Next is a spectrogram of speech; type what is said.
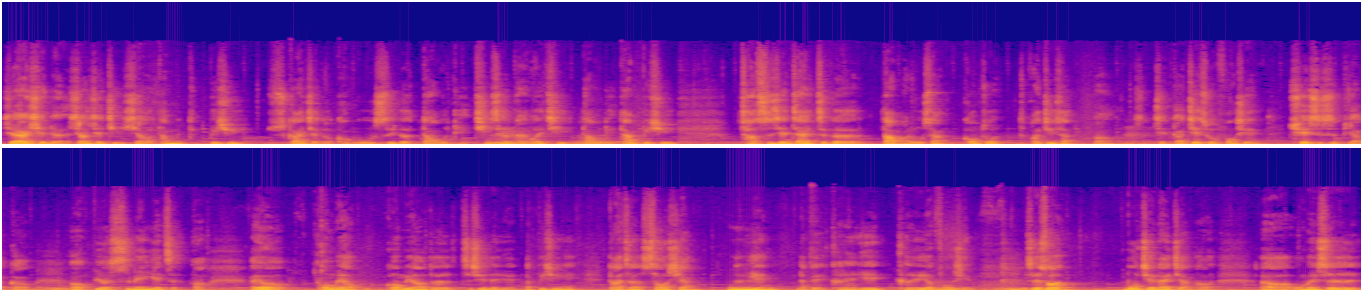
现在选的像一些警消，他们必须刚才讲的空污是一个大问题，汽车排废气大问题，他们必须。长时间在这个大马路上工作环境上啊，接他接触风险确实是比较高哦。比如失眠业者啊，还有公庙公庙的这些人员，他必须大家知道烧香烟那个可能也可能也有风险。只是说目前来讲哈啊，我们是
